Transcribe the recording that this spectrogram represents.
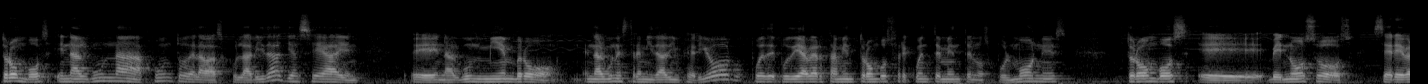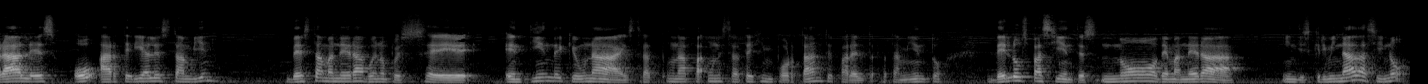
trombos en algún punto de la vascularidad, ya sea en, en algún miembro, en alguna extremidad inferior, puede, podía haber también trombos frecuentemente en los pulmones, trombos eh, venosos cerebrales o arteriales también. De esta manera, bueno, pues se entiende que una, estrategia importante para el tratamiento de los pacientes, no de manera indiscriminada, sino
